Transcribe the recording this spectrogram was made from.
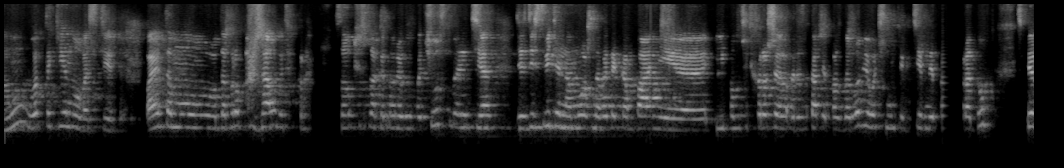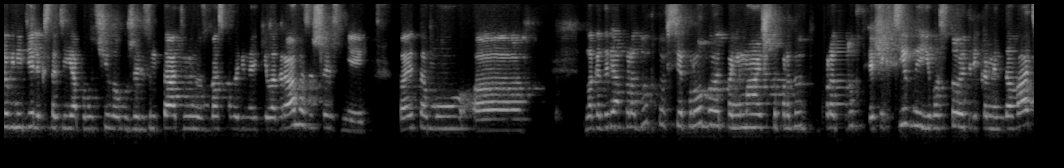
Ну, вот такие новости. Поэтому добро пожаловать в сообщество, которое вы почувствуете. Здесь действительно можно в этой компании и получить хорошие результаты по здоровью, очень эффективный продукт. С первой недели, кстати, я получила уже результат минус 2,5 килограмма за 6 дней. Поэтому а, благодаря продукту все пробуют, понимают, что продукт, продукт эффективный, его стоит рекомендовать.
